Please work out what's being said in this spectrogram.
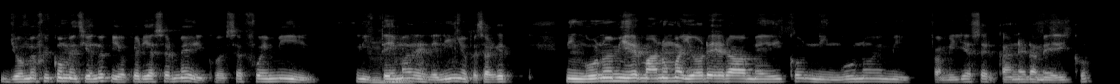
yo me fui convenciendo que yo quería ser médico. Ese fue mi, mi tema desde niño, a pesar que Ninguno de mis hermanos mayores era médico, ninguno de mi familia cercana era médico.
